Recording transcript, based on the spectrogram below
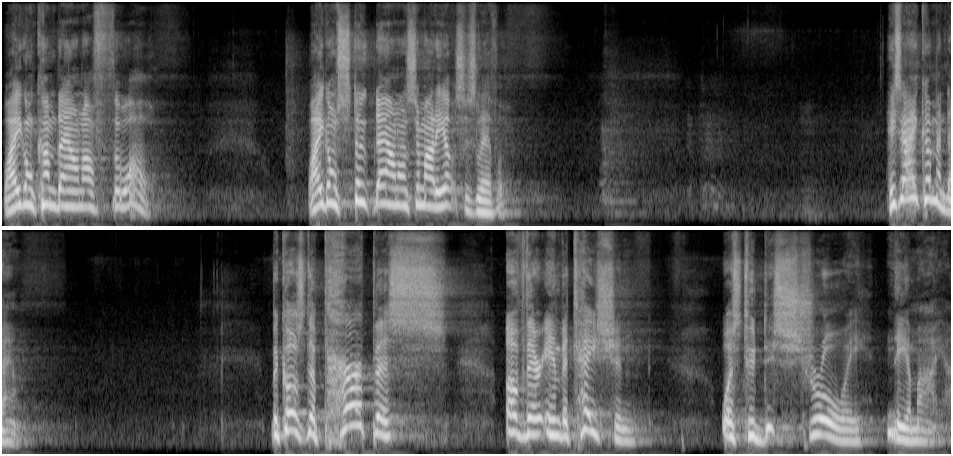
why are you going to come down off the wall? Why are you going to stoop down on somebody else's level? He said, I ain't coming down. Because the purpose of their invitation was to destroy Nehemiah.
